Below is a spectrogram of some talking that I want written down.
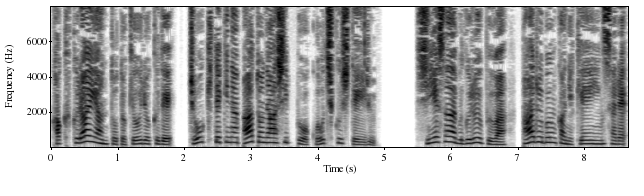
各クライアントと協力で長期的なパートナーシップを構築している。CSR グループはパール文化に牽引され、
